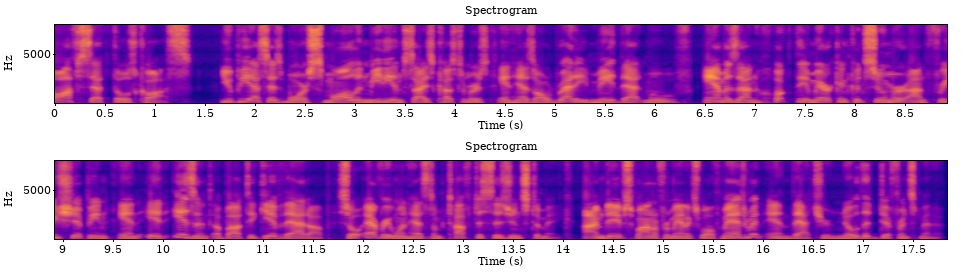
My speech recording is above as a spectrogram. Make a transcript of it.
offset those costs. UPS has more small and medium sized customers and has already made that move. Amazon hooked the American consumer on free shipping, and it isn't about to give that up, so everyone has some tough decisions to make. I'm Dave Spano from Annex Wealth Management, and that's your Know the Difference Minute.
